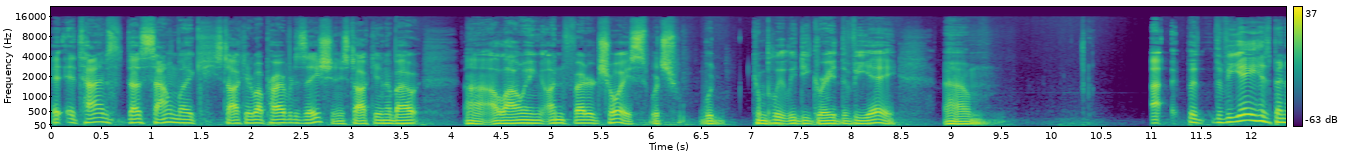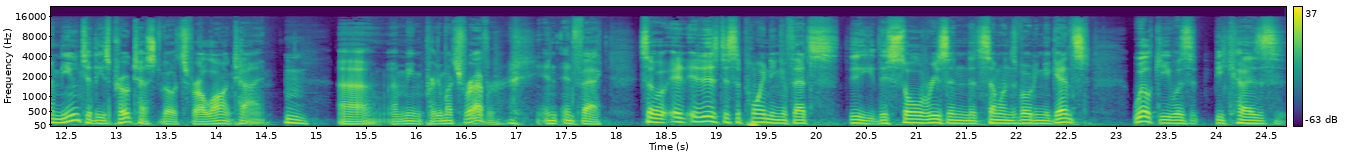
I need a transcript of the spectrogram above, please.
at, times does sound like he's talking about privatization. He's talking about uh, allowing unfettered choice, which would completely degrade the VA. Um, uh, but the VA has been immune to these protest votes for a long time. Hmm. Uh, I mean, pretty much forever, in, in fact. So it, it is disappointing if that's the, the sole reason that someone's voting against Wilkie was because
